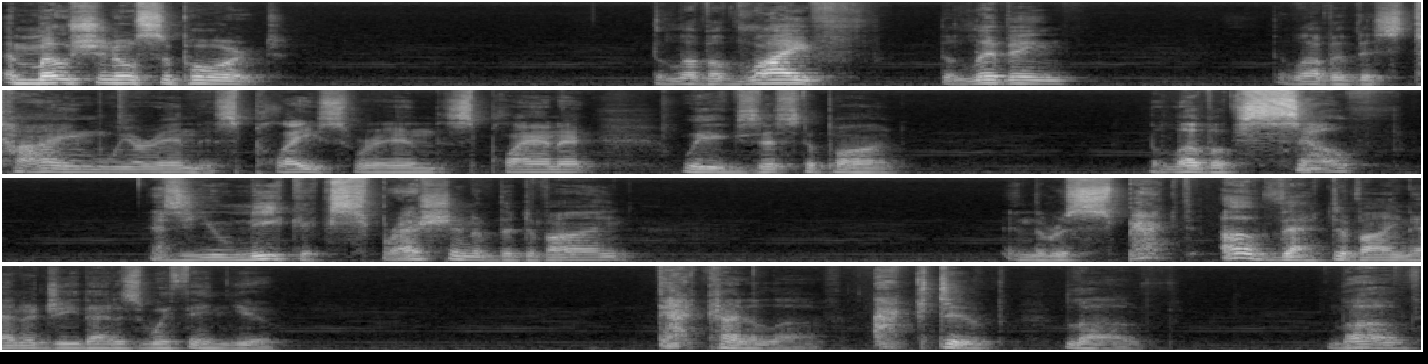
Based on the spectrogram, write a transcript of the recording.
emotional support. The love of life, the living, the love of this time we are in, this place we're in, this planet we exist upon. The love of self as a unique expression of the divine and the respect of that divine energy that is within you. That kind of love, active love. Love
